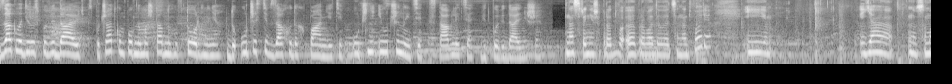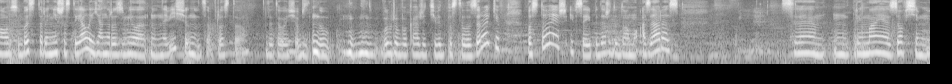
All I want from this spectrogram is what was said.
В закладі розповідають, з початком повномасштабного вторгнення до участі в заходах пам'яті учні і учениці ставляться відповідальніше. Нас раніше е, проводили це на дворі, і Я ну, сама особисто раніше стояла, я не розуміла, ну навіщо. Ну це просто для того, щоб ну, грубо кажучи, відпустили з уроків, постоїш і все, і підеш додому. А зараз це приймає зовсім,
